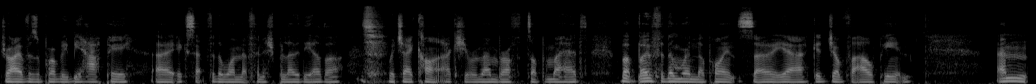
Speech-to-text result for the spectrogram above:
Drivers will probably be happy, uh, except for the one that finished below the other, which I can't actually remember off the top of my head. But both of them were in the points, so yeah, good job for Alpine. And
